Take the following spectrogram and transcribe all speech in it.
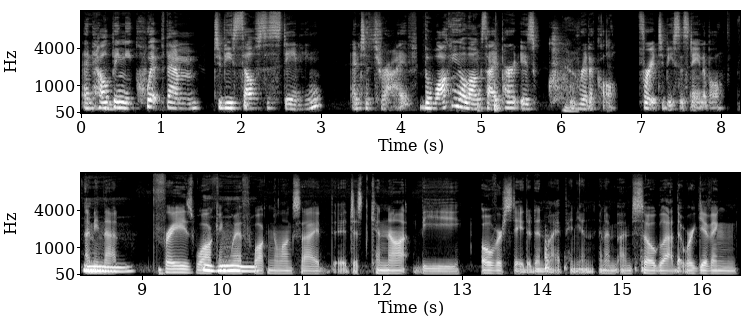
and helping equip them to be self sustaining and to thrive, the walking alongside part is critical yeah. for it to be sustainable. I mean, that mm. phrase walking mm-hmm. with, walking alongside, it just cannot be overstated in my opinion. And I'm, I'm so glad that we're giving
